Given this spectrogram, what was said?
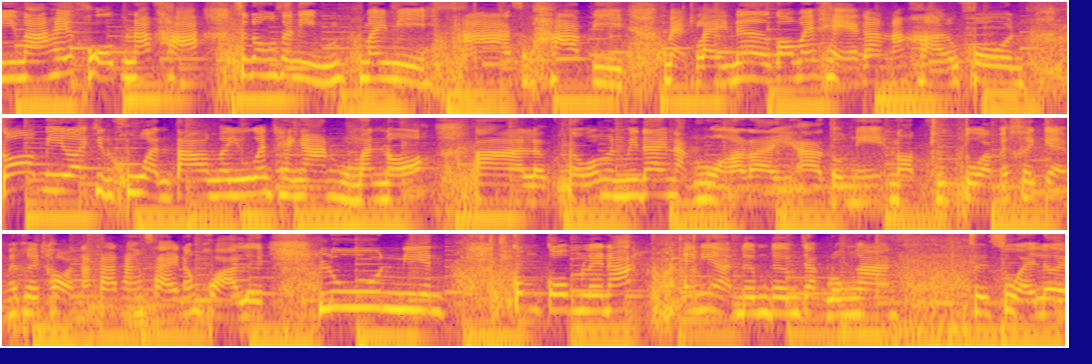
มีมาให้ครบนะคะ สนงสนิมไม่มีอ่าสภาพดีแม็กไลเนอร์ก็ไม่แพ้กันนะคะ ทุกคน ก็มีรอยขีดข่วนตามอายุการใช้งานของมันเนาะอ่าแต่ว่ามันไม่ได้หนักหน่วงอะไรอ่าตรงนี้น็อตทุกตัวไม่เคยแกะไม่เคยถอดนะคะ ทั้งซ้ายทั้งขวาเลย รูเนียนกลมๆเลยนะไอเนี่ยเดิมๆจากโรงงานสวยๆเลย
